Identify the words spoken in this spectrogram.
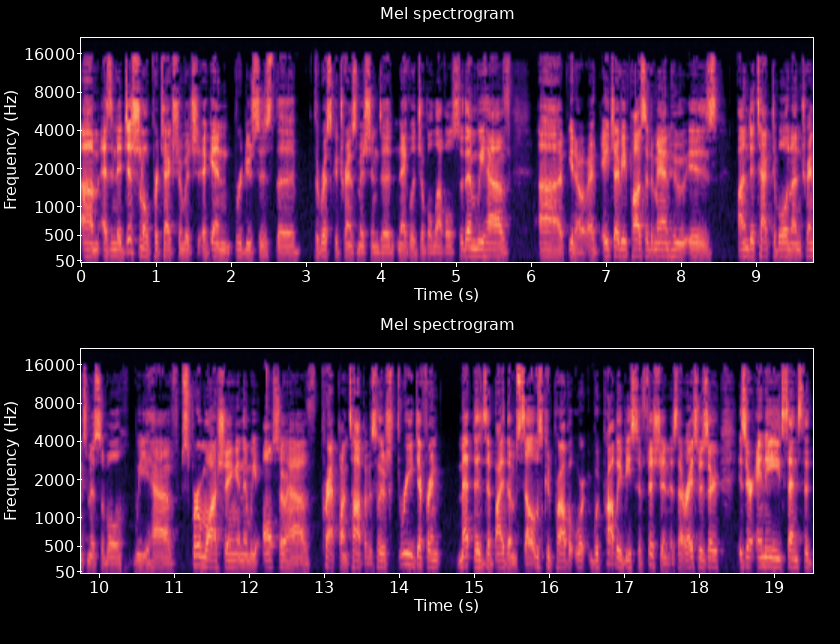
um, as an additional protection, which again reduces the the risk of transmission to negligible levels. So then we have uh, you know, HIV positive man who is undetectable and untransmissible. We have sperm washing, and then we also have PrEP on top of it. So there's three different methods that by themselves could probably would probably be sufficient. Is that right? So is there is there any sense that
